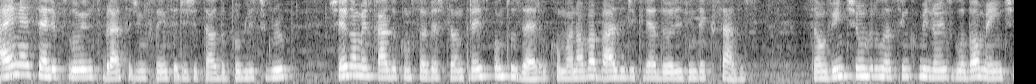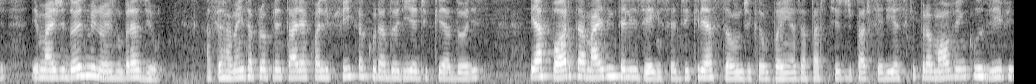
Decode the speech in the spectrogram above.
A MSL Fluence, braço de influência digital do Publicis Group, chega ao mercado com sua versão 3.0 com uma nova base de criadores indexados são 21,5 milhões globalmente e mais de 2 milhões no Brasil. A ferramenta proprietária qualifica a curadoria de criadores e aporta a mais inteligência de criação de campanhas a partir de parcerias que promovem inclusive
